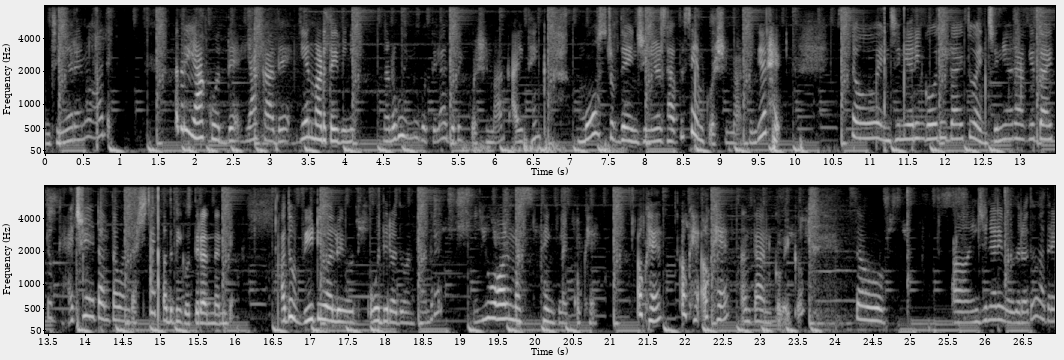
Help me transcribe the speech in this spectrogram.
ಇಂಜಿನಿಯರ್ ಏನೋ ಆದೆ. ಆದರೆ ಯಾಕೆ ಓದಿದೆ ಯಾಕಾದೆ ಏನು ಮಾಡ್ತಾ ಇದ್ದೀನಿ? ನನಗೂ ಇನ್ನೂ ಗೊತ್ತಿಲ್ಲ ಅದ್ರ big question mark I think most of the engineers have the same question mark in their head so engineering ಓದಿದ್ದಾಯಿತು ಇಂಜಿನಿಯರ್ ಆಗಿದ್ದಾಯಿತು ಗ್ರ್ಯಾಜುಯೇಟ್ ಅಂತ ಒಂದಷ್ಟೇ ಪದವಿ ಗೊತ್ತಿರೋದು ನನಗೆ. ಅದು ವಿ ಟಿ ಓದಿ, ಓದಿರೋದು ಅಂತಂದರೆ you all must think like okay okay okay okay ಅಂತ ಅನ್ಕೋಬೇಕು. ಸೊ ಇಂಜಿನಿಯರಿಂಗ್ ಓದಿರೋದು, ಆದರೆ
